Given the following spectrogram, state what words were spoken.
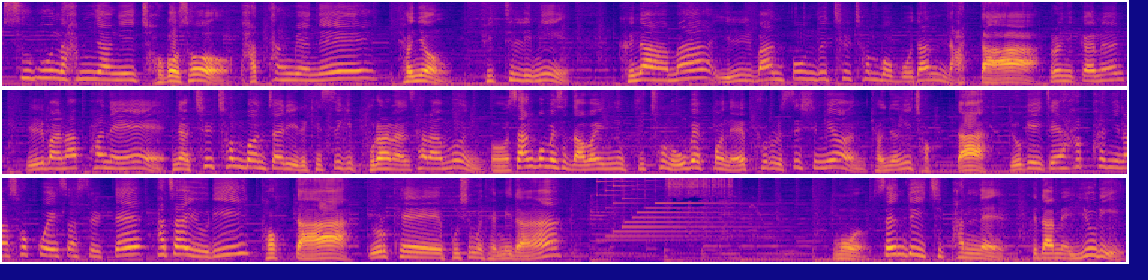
수분 함량이 적어서 바탕면의 변형, 뒤틀림이 그나마 일반 본드 7000번보단 낫다. 그러니까는 일반 합판에 그냥 7000번짜리 이렇게 쓰기 불안한 사람은 어, 쌍곰에서 나와 있는 9500번 F를 쓰시면 변형이 적다. 요게 이제 합판이나 석고에 썼을 때 하자율이 적다. 이렇게 보시면 됩니다 뭐 샌드위치 판넬, 그 다음에 유리,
